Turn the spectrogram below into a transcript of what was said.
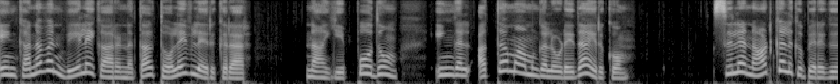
என் கணவன் வேலை காரணத்தால் தொலைவில் இருக்கிறார். நான் எப்போதும் எங்கள் அத்தை மாமங்களோடே தான் இருக்கும். சில நாட்களுக்கு பிறகு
